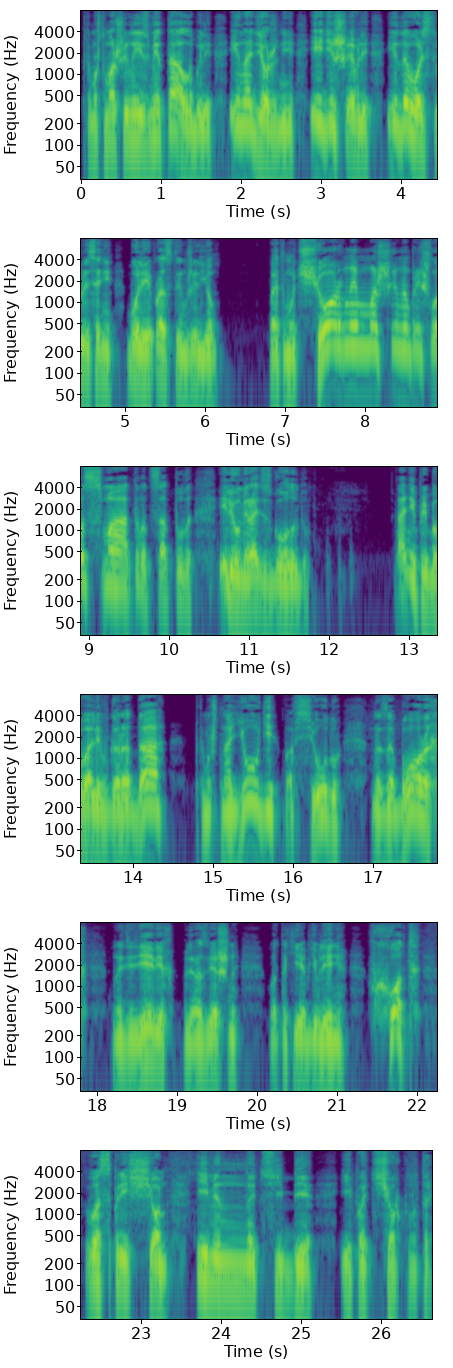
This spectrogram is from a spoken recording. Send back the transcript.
потому что машины из металла были и надежнее, и дешевле, и довольствовались они более простым жильем. Поэтому черным машинам пришлось сматываться оттуда или умирать с голоду. Они прибывали в города, потому что на юге, повсюду, на заборах, на деревьях были развешаны вот такие объявления. «Вход воспрещен именно тебе» и подчеркнуто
